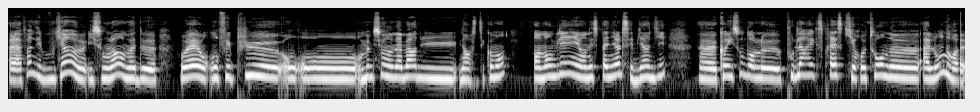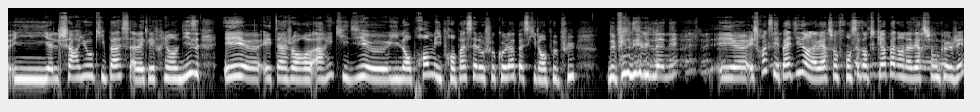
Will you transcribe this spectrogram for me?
à la fin des bouquins, euh, ils sont là en mode euh, ouais, on, fait plus, euh, on, on, même si on en a marre du. Non, c'était comment? En anglais et en espagnol, c'est bien dit. Euh, quand ils sont dans le Poudlard Express qui retourne euh, à Londres, il y a le chariot qui passe avec les friandises et euh, et t'as genre Harry qui dit il en prend mais il prend pas celle au chocolat parce qu'il en peut plus depuis le début de l'année. Et, et, je crois que c'est pas dit dans la version française, en tout cas pas dans la version que j'ai.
